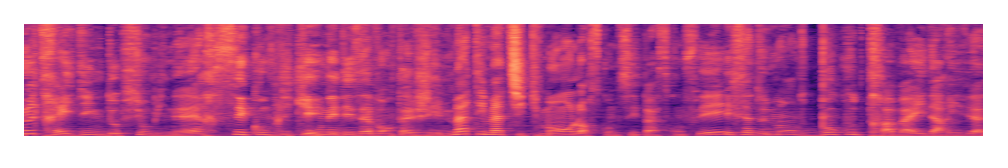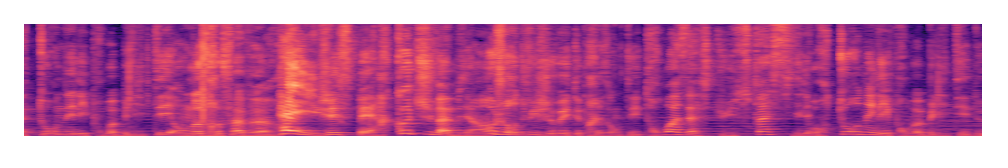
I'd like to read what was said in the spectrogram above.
Le trading d'options binaires, c'est compliqué. On est désavantagé mathématiquement lorsqu'on ne sait pas ce qu'on fait et ça demande beaucoup de travail d'arriver à tourner les probabilités en notre faveur. Hey, j'espère que tu vas bien. Aujourd'hui, je vais te présenter trois astuces faciles pour tourner les probabilités de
